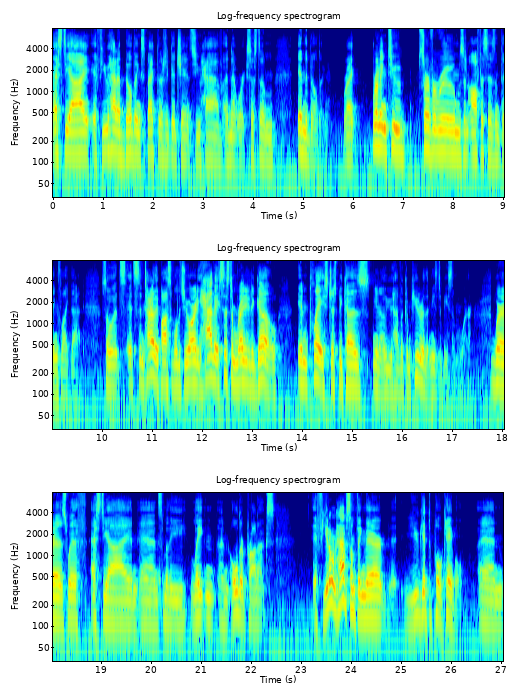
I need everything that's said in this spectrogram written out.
SDI, if you had a building spec, there's a good chance you have a network system in the building, right? Running to server rooms and offices and things like that. So it's, it's entirely possible that you already have a system ready to go in place just because you know you have a computer that needs to be somewhere. Whereas with SDI and, and some of the latent and older products, if you don't have something there, you get to pull cable. And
